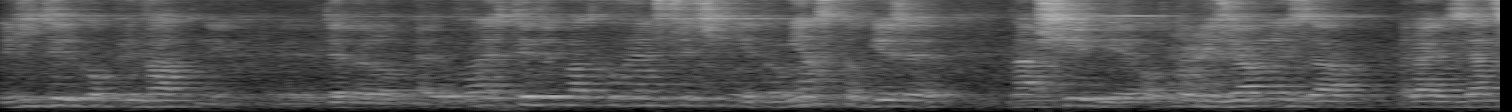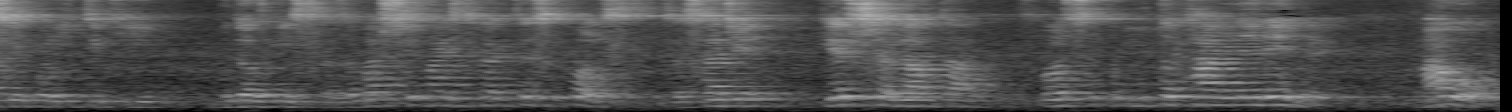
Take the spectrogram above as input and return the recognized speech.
li tylko prywatnych e, deweloperów, ale w tym wypadku wręcz przeciwnie. To miasto bierze na siebie odpowiedzialność za realizację polityki budownictwa. Zobaczcie Państwo, jak to jest w Polsce. W zasadzie pierwsze lata w Polsce to był totalny rynek. Mało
